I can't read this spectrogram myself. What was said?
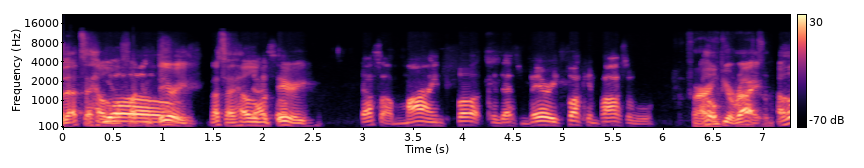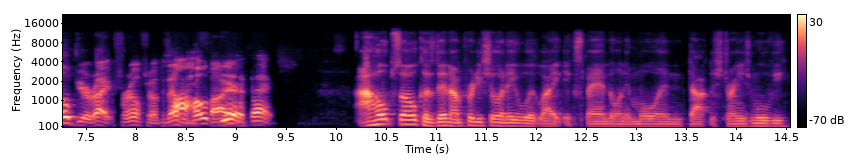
That's a hell of a fucking theory. That's a hell of a That's a- theory. that's a mind fuck because that's very fucking possible. I hope you're right. I hope you're right for real, for real. Because I hope, fire. yeah, facts. I hope so, because then I'm pretty sure they would like expand on it more in Doctor Strange movie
